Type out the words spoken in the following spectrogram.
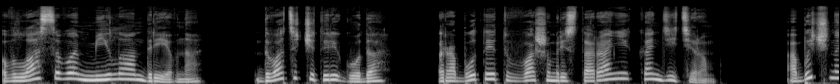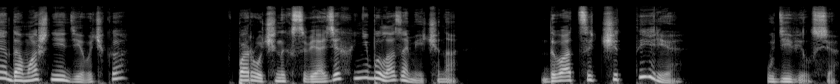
Власова Мила Андреевна, 24 года. Работает в вашем ресторане кондитером. Обычная домашняя девочка. В порочных связях не была замечена. 24? Удивился.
